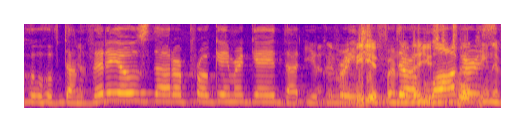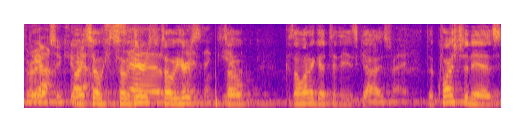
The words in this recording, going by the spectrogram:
who have done videos that are pro GamerGate that you and can they're very reach. media friendly. They're, they're used to talking. They're very yeah. articulate. All right, so so, so here's so here's think, so because I want to get to these guys. Right. The question is,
